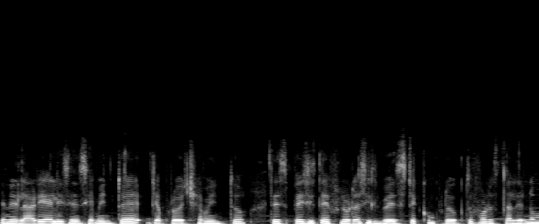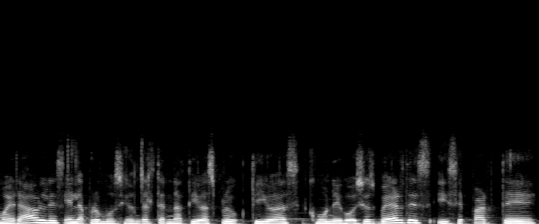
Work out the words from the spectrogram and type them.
en el área de licenciamiento y aprovechamiento de especies de flora silvestre con productos forestales no maderables, en la promoción de alternativas productivas como negocios verdes. Hice parte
